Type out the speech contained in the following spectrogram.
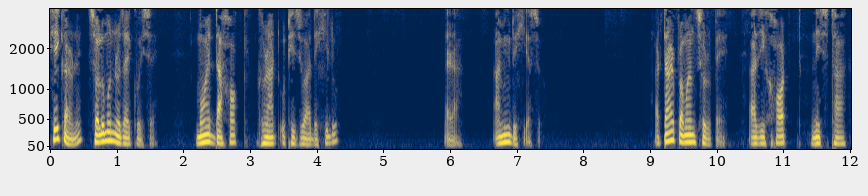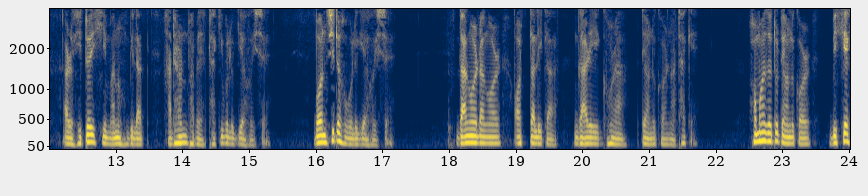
সেইকাৰণে চলোমন ৰজাই কৈছে মই দাসক ঘোঁৰাত উঠি যোৱা দেখিলো। এৰা আমিও দেখি আছো। আৰু তাৰ প্ৰমাণস্বৰূপে আজি সৎ নিষ্ঠা আৰু হিতৈষী মানুহবিলাক সাধাৰণভাৱে থাকিবলগীয়া হৈছে বঞ্চিত হ'বলগীয়া হৈছে। ডাঙৰ ডাঙৰ অট্টালিকা গাড়ী ঘোঁৰা তেওঁলোকৰ নাথাকে। সমাজতো তেওঁলোকৰ বিশেষ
